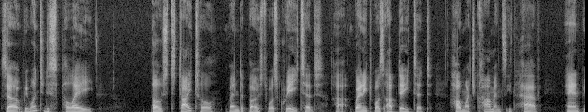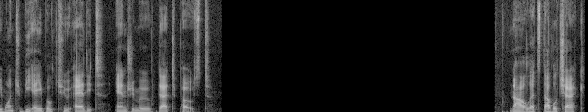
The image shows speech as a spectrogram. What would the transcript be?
So we want to display post title when the post was created, uh, when it was updated, how much comments it have, and we want to be able to edit and remove that post. Now let's double check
